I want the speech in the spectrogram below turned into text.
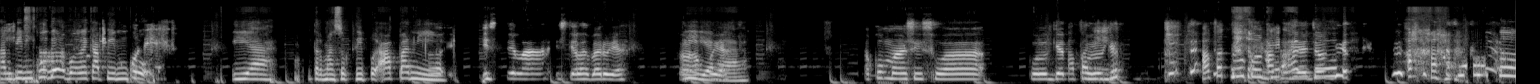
Kapinku deh, boleh kapinku. Iya, termasuk tipe apa nih? Istilah istilah baru ya. Kalau aku ya, iya. aku mahasiswa Kulget Apa nih? Kulget Apa tuh Apaan tuh? joget. Tuh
